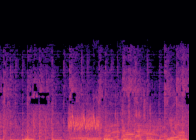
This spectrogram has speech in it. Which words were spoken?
I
